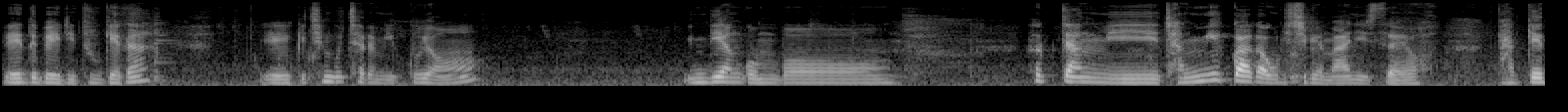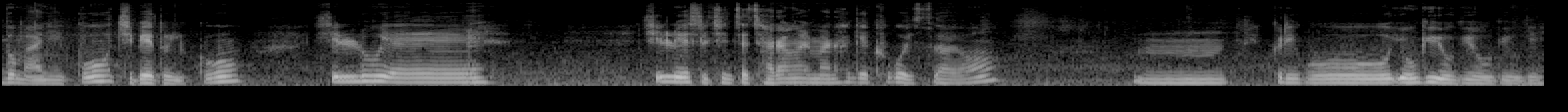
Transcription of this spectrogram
레드베리 두 개가 이렇게 친구처럼 있고요 인디안 곰보, 흑장미, 장미과가 우리 집에 많이 있어요. 밖에도 많이 있고 집에도 있고 실루엣 실루엣을 진짜 자랑할 만하게 크고 있어요. 음 그리고 여기 여기 여기 여기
